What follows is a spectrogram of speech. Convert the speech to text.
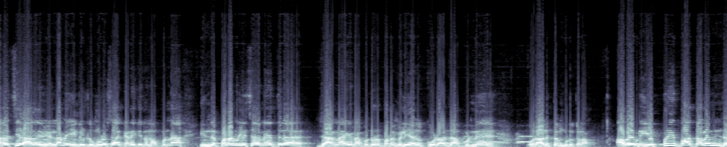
அரசியல் ஆதாயம் எல்லாமே எங்களுக்கு முழுசாக கிடைக்கணும் அப்படின்னா இந்த படம் ரிலீஸ் ஆகிற ஜனநாயகன் அப்படின்ற ஒரு படம் வெளியாக கூடாது அப்படின்னு ஒரு அழுத்தம் கொடுக்கலாம். அப்போ இப்படி எப்படி பார்த்தாலும் இந்த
